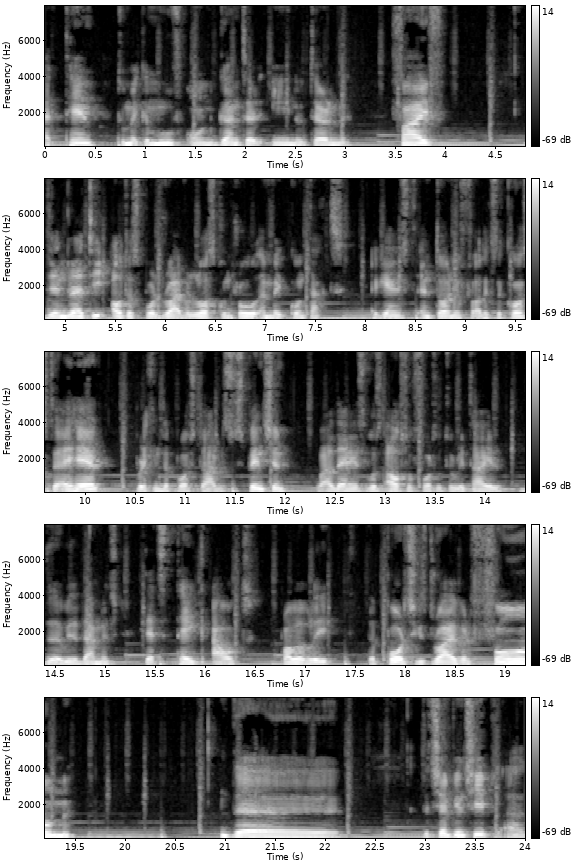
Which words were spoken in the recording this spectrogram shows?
at 10 to make a move on Gunter in turn 5. The Andretti Autosport driver lost control and made contact against Antonio Felix Acosta ahead, breaking the Porsche driver suspension, while Dennis was also forced to retire the, with the damage that take out probably the Portuguese driver from the the championship. I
